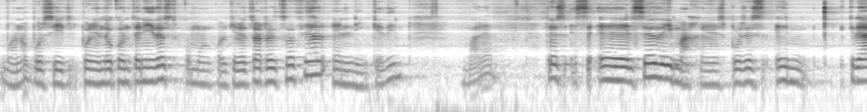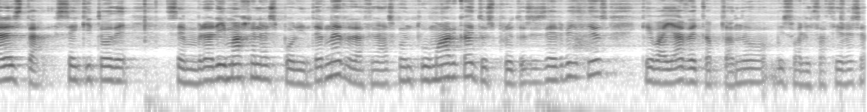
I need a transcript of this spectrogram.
bueno, pues ir poniendo contenidos como en cualquier otra red social en LinkedIn, ¿vale? Entonces, el SEO de imágenes, pues es em, crear esta séquito de sembrar imágenes por internet relacionadas con tu marca y tus productos y servicios que vaya recaptando visualizaciones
